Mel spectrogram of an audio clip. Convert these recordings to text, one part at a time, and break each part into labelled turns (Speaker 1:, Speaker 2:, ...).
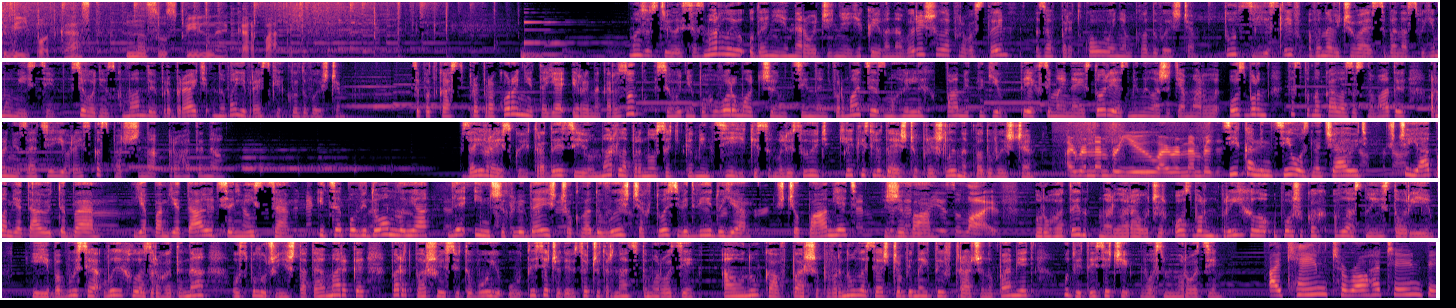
Speaker 1: Твій подкаст на Суспільне Карпати.
Speaker 2: Ми зустрілися з Марлою у день її народження, який вона вирішила провести за впорядковуванням кладовища. Тут, з її слів, вона відчуває себе на своєму місці. Сьогодні з командою прибирають нове єврейське кладовище. Це подкаст про прокорені та я Ірина Карзуб. Сьогодні поговоримо, чим цінна інформація з могильних пам'ятників та як сімейна історія змінила життя Марли Осборн та спонукала заснувати організацію Єврейська спадщина Рогатина. За єврейською традицією Марла приносить камінці, які символізують кількість людей, що прийшли на кладовище.
Speaker 3: Ці камінці означають, що я пам'ятаю тебе. Я пам'ятаю це місце, і це повідомлення для інших людей, що кладовище хтось відвідує, що пам'ять жива.
Speaker 2: У Рогатин Марла Раучер Осборн приїхала у пошуках власної історії. Її бабуся виїхала з Рогатина у Сполучені Штати Америки перед Першою світовою у 1914 році. А онука вперше повернулася, щоб віднайти втрачену пам'ять у 2008 році.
